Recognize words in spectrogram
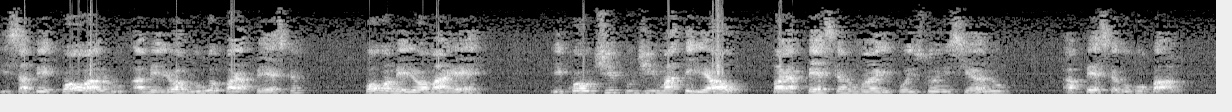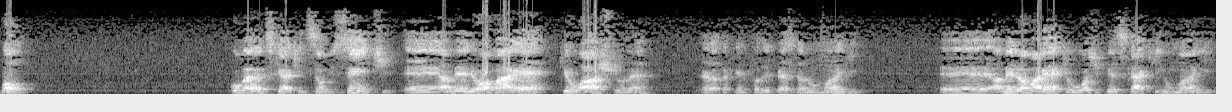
de saber qual a, a melhor lua para pesca qual a melhor maré e qual tipo de material para pesca no mangue, pois estou iniciando a pesca do robalo. Bom, como ela disse que é aqui de São Vicente, é, a melhor maré que eu acho, né? Ela está querendo fazer pesca no mangue. É, a melhor maré que eu gosto de pescar aqui no mangue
